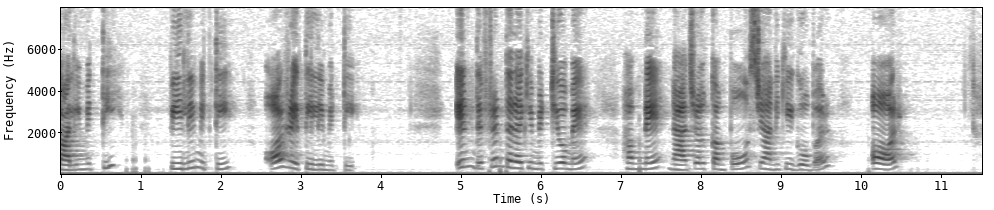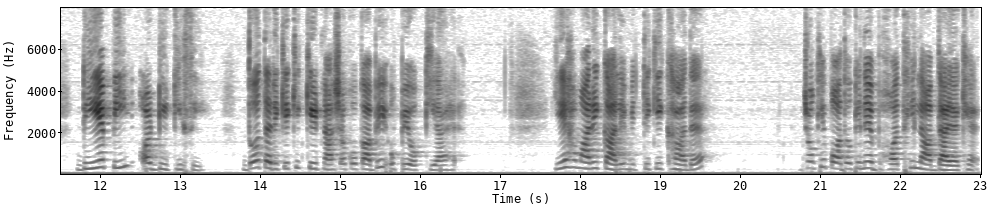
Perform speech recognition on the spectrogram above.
काली मिट्टी, पीली मिट्टी और रेतीली मिट्टी। इन डिफरेंट तरह की मिट्टियों में हमने नेचुरल कंपोस्ट यानी कि गोबर और डीएपी और डीटीसी दो तरीके की कीटनाशकों का भी उपयोग किया है। ये हमारी काली मिट्टी की खाद है, जो कि पौधों के लिए बहुत ही लाभदायक है।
